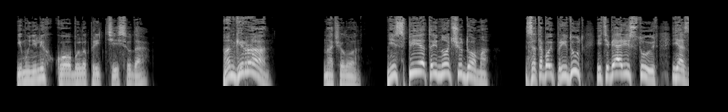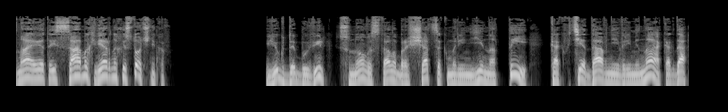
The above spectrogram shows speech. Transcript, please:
ему нелегко было прийти сюда. «Ангеран!» — начал он. Не спи этой ночью дома. За тобой придут и тебя арестуют. Я знаю это из самых верных источников. Юг де Бувиль снова стал обращаться к Мариньи на «ты», как в те давние времена, когда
